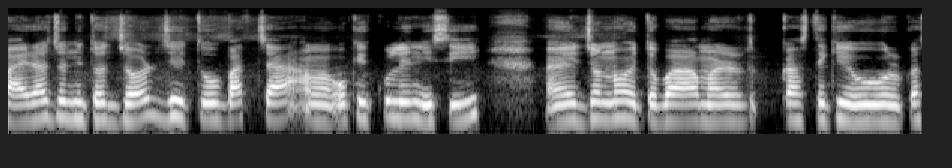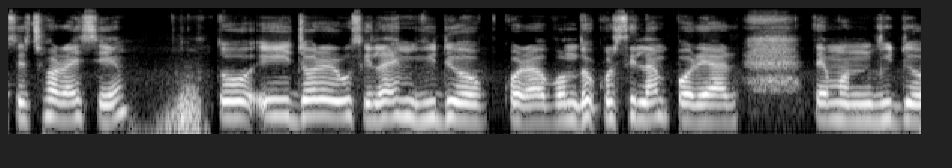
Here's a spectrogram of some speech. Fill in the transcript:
ভাইরাস জনিত জ্বর, যেহেতু বাচ্চা ওকে কুলে নিছি। এর জন্য হয়তো বা আমার কাছ থেকে ওর কাছে ছড়াইছে। তো এই জ্বরের উচিলায় আমি ভিডিও করা বন্ধ করছিলাম, পরে আর তেমন ভিডিও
